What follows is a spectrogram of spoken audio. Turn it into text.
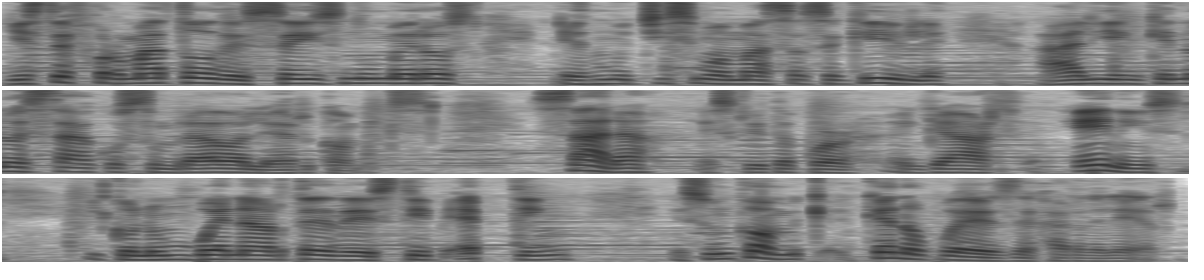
y este formato de 6 números es muchísimo más asequible a alguien que no está acostumbrado a leer cómics. Sara, escrita por Garth Ennis y con un buen arte de Steve Epting, es un cómic que no puedes dejar de leer.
